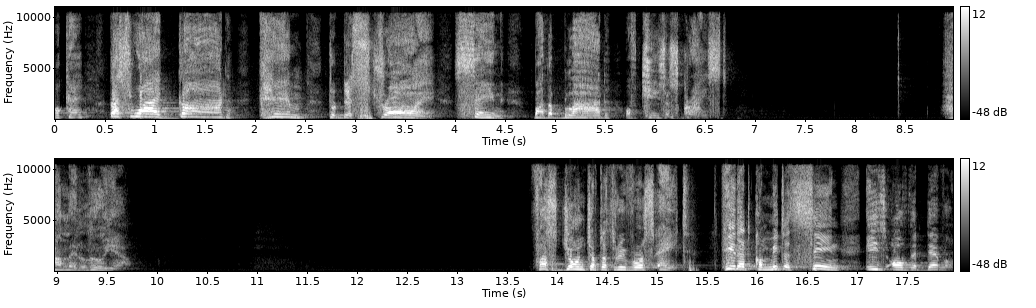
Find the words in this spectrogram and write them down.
Okay? That's why God came to destroy sin by the blood of Jesus Christ. Hallelujah. First John chapter 3 verse 8. He that committeth sin is of the devil.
